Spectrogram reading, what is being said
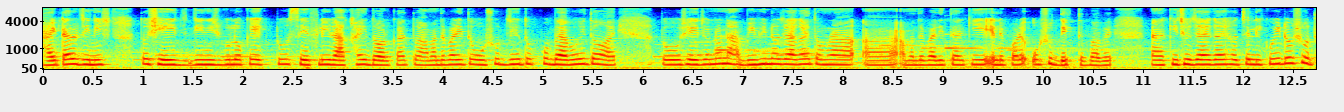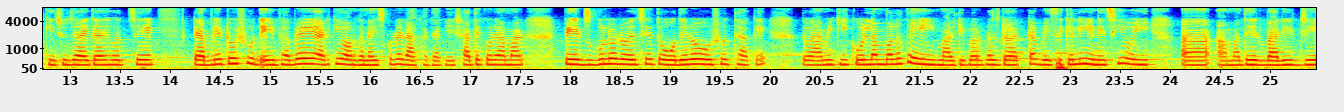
ভাইটাল জিনিস, তো সেই জিনিসগুলোকে একটু সেফলি রাখাই দরকার। তো আমাদের বাড়িতে ওষুধ যেহেতু খুব ব্যবহৃত হয়, তো সেই জন্য না বিভিন্ন জায়গায় তোমরা আমাদের বাড়িতে আর কি এলে পরে ওষুধ দেখতে পাবে। কিছু জায়গায় হচ্ছে লিকুইড ওষুধ, কিছু জায়গায় হচ্ছে ট্যাবলেট ওষুধ, এইভাবে আর কি অর্গানাইজ করে রাখা থাকে। সাথে করে আমার পেটসগুলো রয়েছে, তো ওদেরও ওষুধ থাকে। তো আমি কি করলাম বলো তো, এই মাল্টিপারপাস ডয়ারটা বেসিক্যালি এনেছি। ওই আমাদের বাড়ির যে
